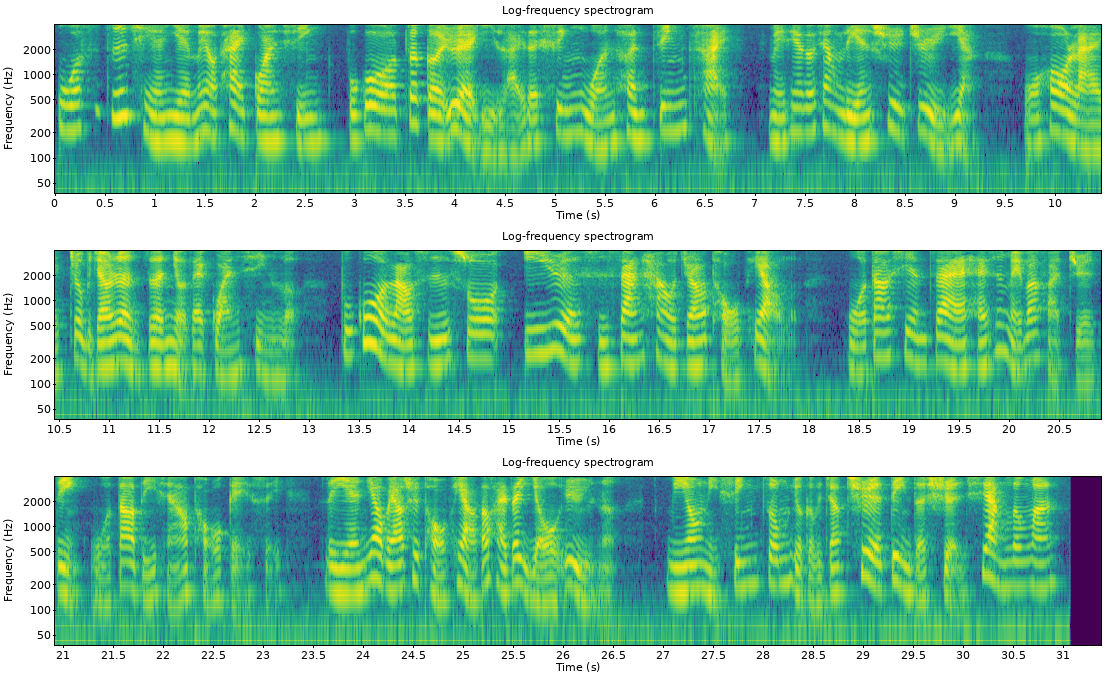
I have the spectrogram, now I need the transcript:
我是之前也没有太关心，不过这个月以来的新闻很精彩，每天都像连续剧一样。我后来就比较认真有在关心了。不过老实说，一月十三号就要投票了，我到现在还是没办法决定我到底想要投给谁，连要不要去投票都还在犹豫呢。米欧，你心中有个比较确定的选项了吗？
